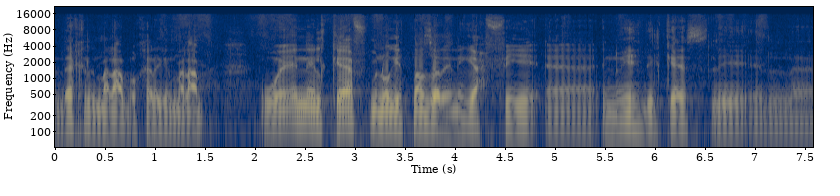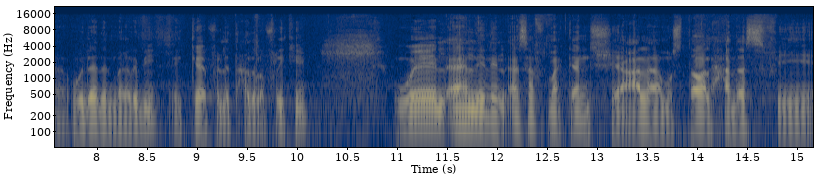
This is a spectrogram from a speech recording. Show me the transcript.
داخل الملعب وخارج الملعب وإن الكاف من وجهة نظري نجح في آه، إنه يهدي الكاس للوداد المغربي الكاف الاتحاد الأفريقي. والأهلي للأسف ما كانش على مستوى الحدث في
